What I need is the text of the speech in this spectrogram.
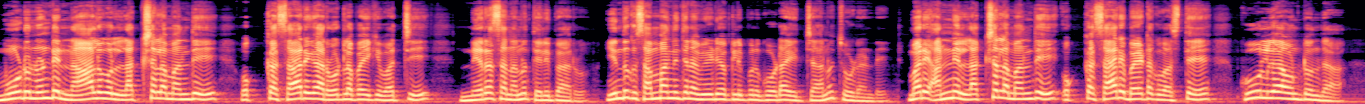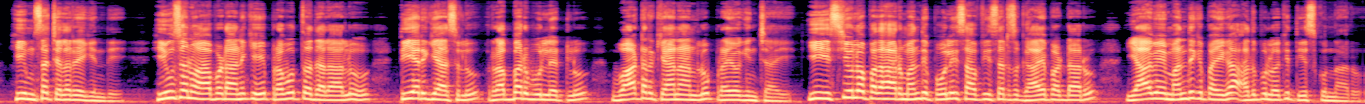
మూడు నుండి నాలుగు లక్షల మంది ఒక్కసారిగా రోడ్లపైకి వచ్చి నిరసనను తెలిపారు. ఇందుకు సంబంధించిన వీడియో క్లిప్ను కూడా ఇచ్చాను చూడండి. మరి అన్ని లక్షల మంది ఒక్కసారి బయటకు వస్తే కూల్గా ఉంటుందా? హింస చెలరేగింది. హింసను ఆపడానికి ప్రభుత్వ దళాలు టియర్ గ్యాసులు రబ్బర్ బుల్లెట్లు వాటర్ క్యానాన్లు ప్రయోగించాయి. ఈ ఇష్యూలో పదహారు మంది పోలీస్ ఆఫీసర్స్ గాయపడ్డారు. యాభై మందికి పైగా అదుపులోకి తీసుకున్నారు.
